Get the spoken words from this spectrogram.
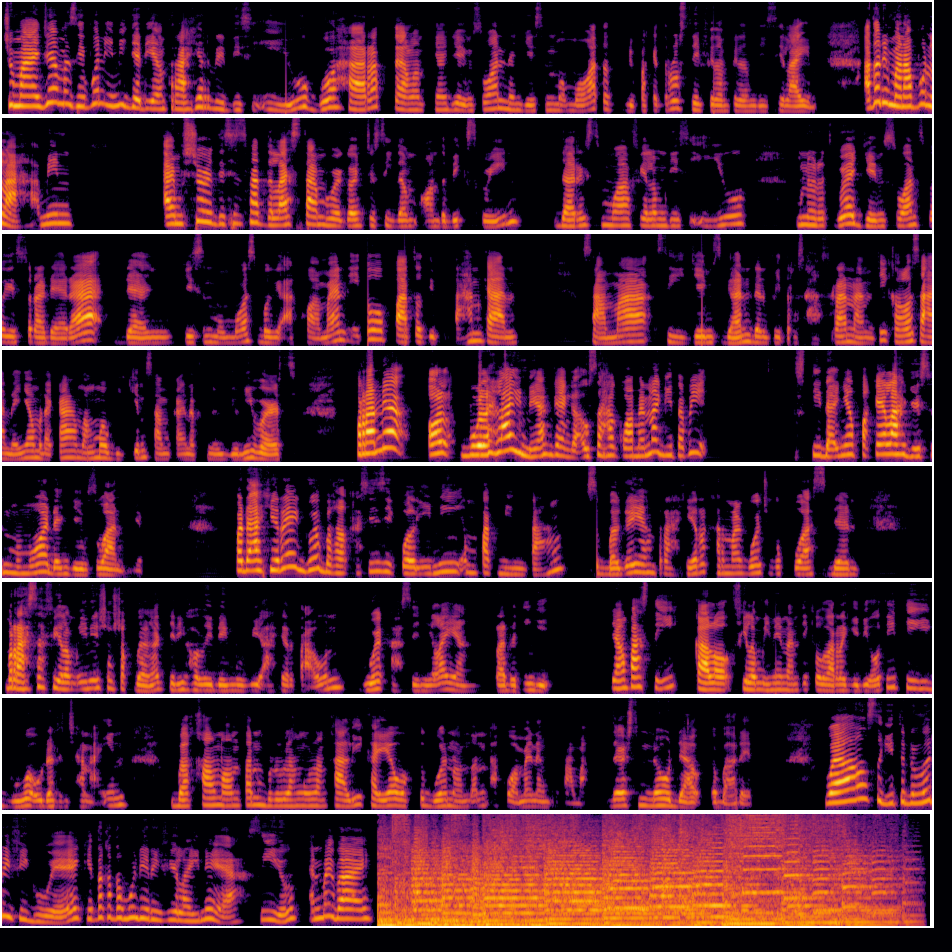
Cuma aja meskipun ini jadi yang terakhir di DCEU, gue harap talentnya James Wan dan Jason Momoa tetap dipakai terus di film-film DC lain. Atau di mana pun lah. I mean, I'm sure this is not the last time we're going to see them on the big screen. Dari semua film DCEU, menurut gue James Wan sebagai sutradara dan Jason Momoa sebagai Aquaman itu patut dipertahankan sama si James Gunn dan Peter Safran nanti kalau seandainya mereka emang mau bikin some kind of new universe. Perannya all, boleh lain ya, kayak nggak usah Aquaman lagi, tapi setidaknya pakailah Jason Momoa dan James Wan gitu. Pada akhirnya gue bakal kasih sequel ini 4 bintang sebagai yang terakhir karena gue cukup puas dan merasa film ini cocok banget jadi holiday movie akhir tahun, gue kasih nilai yang rada tinggi. Yang pasti, kalau film ini nanti keluar lagi di OTT, gue udah rencanain bakal nonton berulang-ulang kali kayak waktu gue nonton Aquaman yang pertama. There's no doubt about it. Well, segitu dulu review gue. Kita ketemu di review lainnya ya. See you and bye-bye.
